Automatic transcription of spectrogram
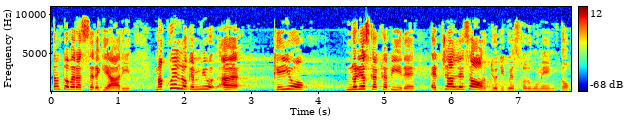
tanto per essere chiari. Ma quello che, mi, eh, che io non riesco a capire è già l'esordio di questo documento.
